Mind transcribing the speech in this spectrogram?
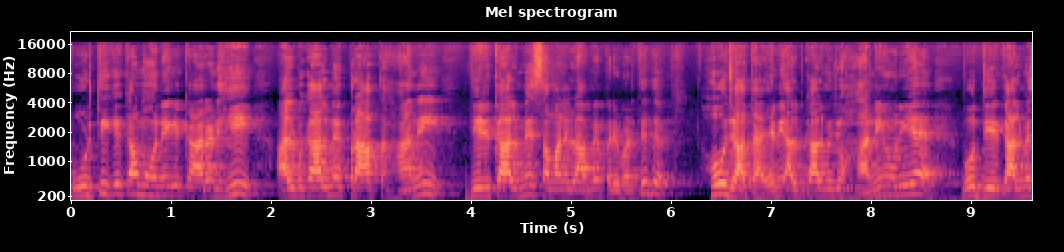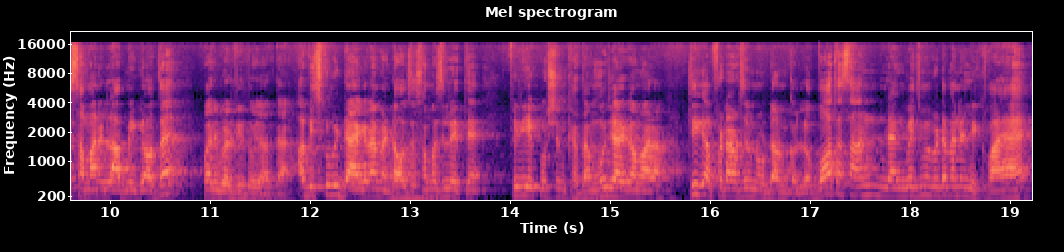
पूर्ति के कम होने के कारण ही अल्पकाल में प्राप्त हानि, दीर्घकाल में सामान्य लाभ में परिवर्तित हो जाता है। यानी अल्पकाल में जो हानि हो रही है, वो दीर्घकाल में सामान्य लाभ में क्या होता है? परिवर्तित हो जाता है। अब इसको भी डायग्राम एंड से समझ लेते हैं। फिर ये क्वेश्चन खत्म हो जाएगा हमारा। ठीक है, फटाफट से नोट डाउन कर लो। बहुत आसान लैंग्वेज में बेटा मैंने लिखवाया है।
